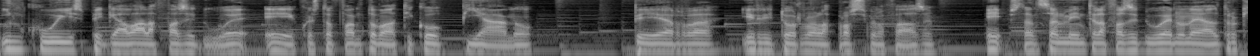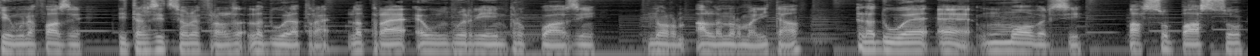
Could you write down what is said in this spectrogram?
in cui spiegava la fase 2 e questo fantomatico piano per il ritorno alla prossima fase. E sostanzialmente la fase 2 non è altro che una fase di transizione fra la 2 e la 3. La 3 è un rientro quasi norm- alla normalità. La 2 è un muoversi passo passo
